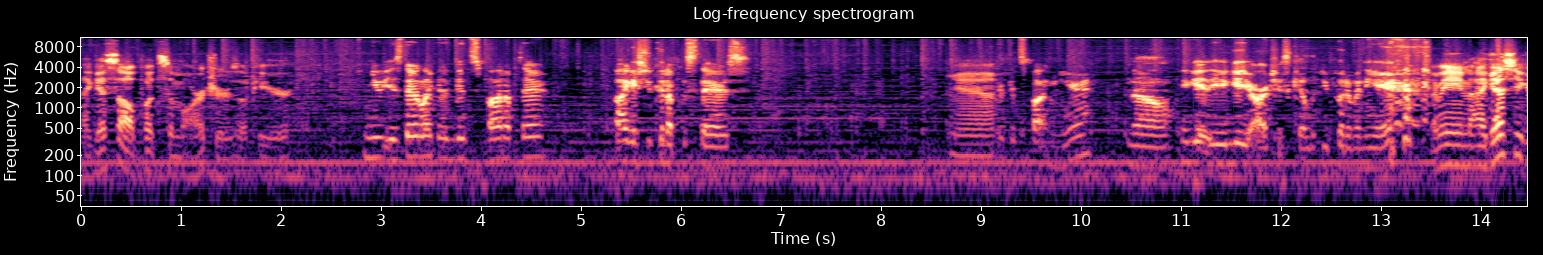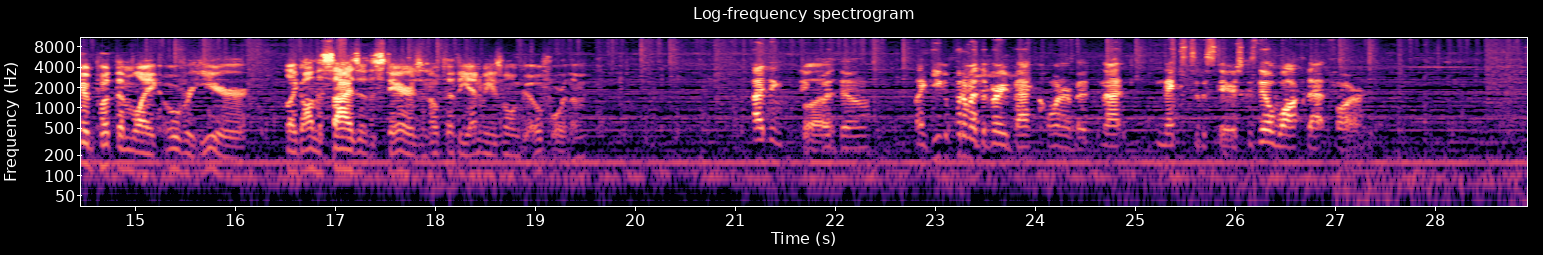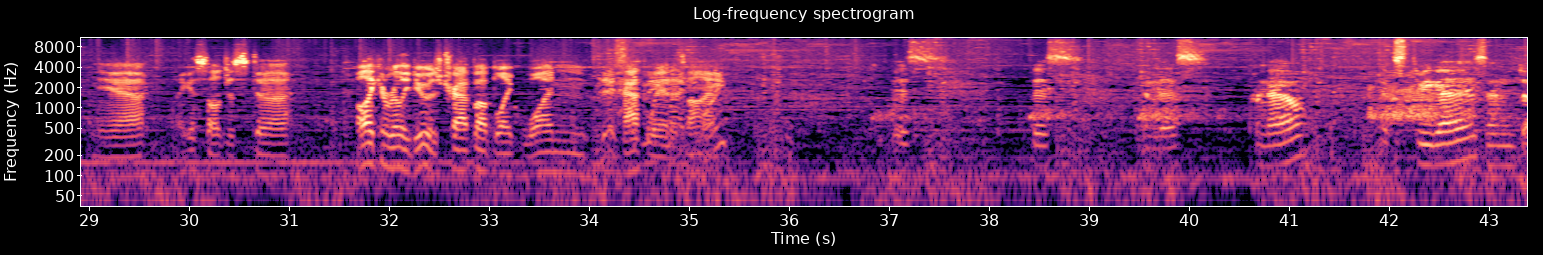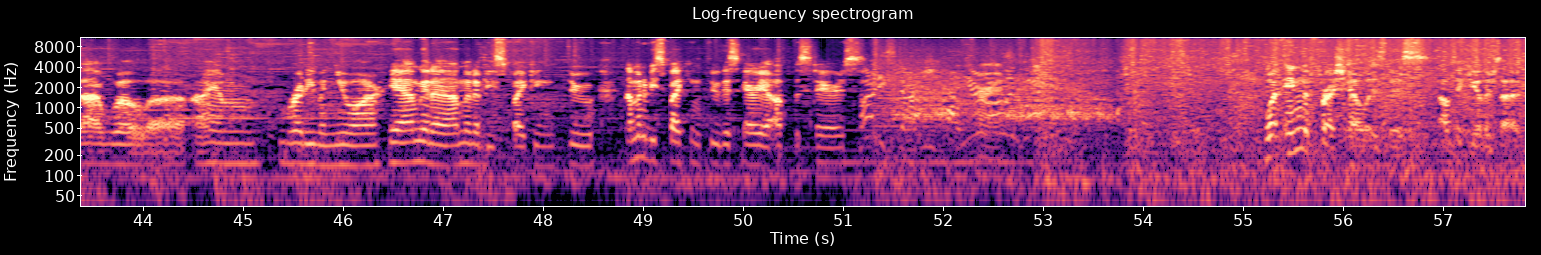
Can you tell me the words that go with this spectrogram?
I guess I'll put some archers up here. Can you? Is there like a good spot up there? I guess you could up the stairs. Yeah. Is there a good spot in here? No, you get you get your archers killed if you put them in here. I mean, I guess you could put them like over here, like on the sides of the stairs and hope that the enemies won't go for them. I think they But- would though. Like you could put them at the very back corner, but not next to the stairs because they'll walk that far. Yeah. I guess I'll just uh all I can really do is trap up like one pathway at a time. This, this, and this. For now, that's three guys, and I will. Uh, I am ready when you are. Yeah, I'm gonna. I'm gonna be spiking through. I'm gonna be spiking through this area up the stairs. Party Alright. What in the fresh hell is this? I'll take the other side.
